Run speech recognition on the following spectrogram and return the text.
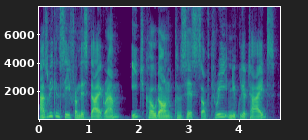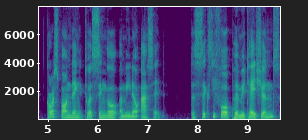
As we can see from this diagram, each codon consists of three nucleotides corresponding to a single amino acid. The 64 permutations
